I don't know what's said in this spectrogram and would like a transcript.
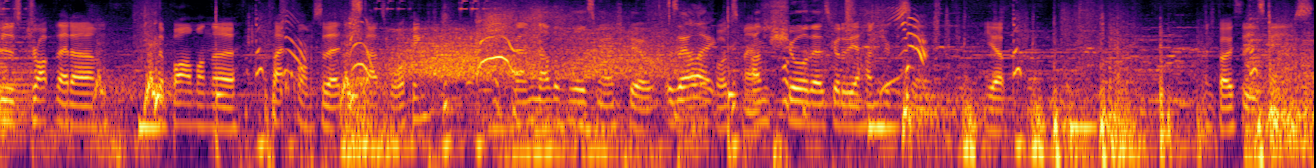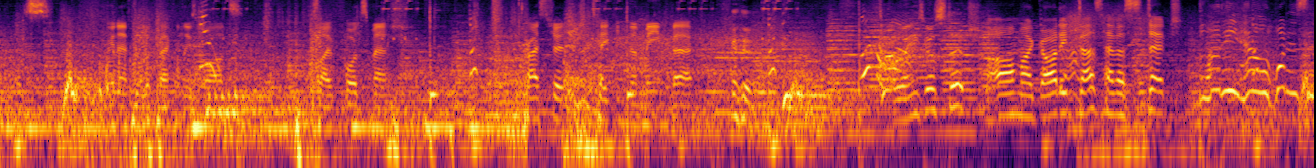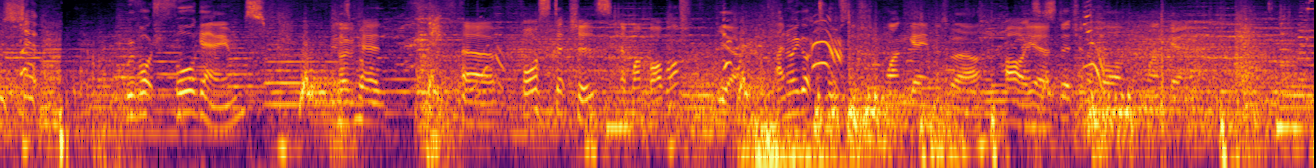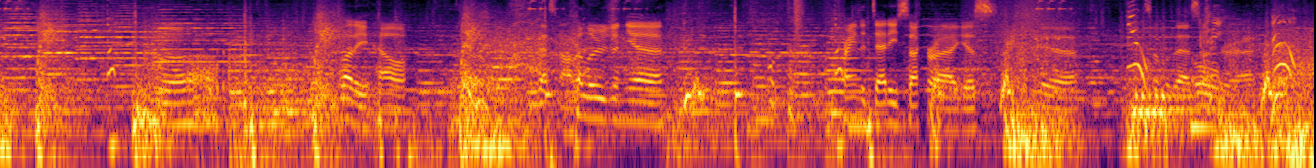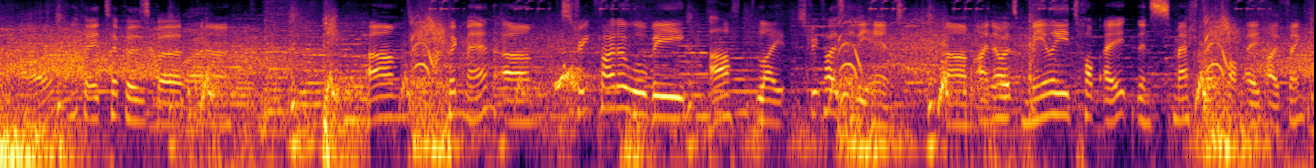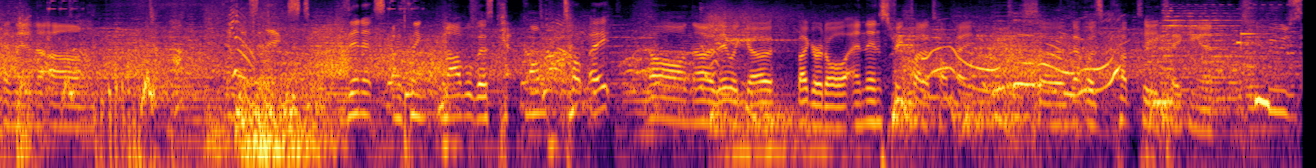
to just drop that um the bomb on the platform so that it just starts walking. Another forward smash kill. Is that Another like? smash. I'm sure that's got to be 100. percent Yep. In both of these games, we're gonna have to look back on these VODs. It's like forward smash. Christchurch taking the meme back. Oh, he's got a Stitch. Oh my god, he does have a stitch. Bloody hell, what is this shit? We've watched four games. We've had uh, four stitches and one bob off. Yeah. I know he got two Stitches in one game as well. Oh, yeah. A Stitch and a bomb in one game. Bloody hell. That's not right. Collusion, yeah. Praying to Daddy Sakurai, I guess. Yeah. That? Sakurai? Okay, tippers, but no. Um, big man. Um, Street Fighter will be after, like, Street Fighter's near the end. Um, I know it's Melee top eight, then Smash 4 top eight, I think, and then um, what's next? Then it's I think Marvel vs. Capcom top eight. Oh no, there we go. Bugger it all. And then Street Fighter top eight. So that was CubT taking it 2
